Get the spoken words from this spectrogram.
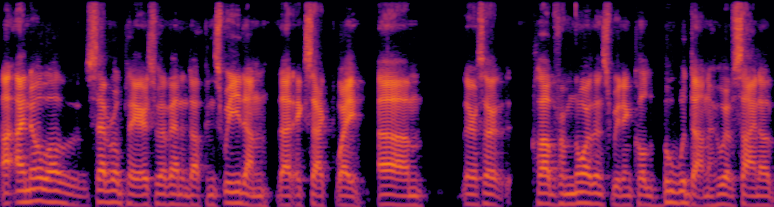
I, I know of several players who have ended up in Sweden that exact way. Um, there's a club from northern Sweden called Boden who have signed up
